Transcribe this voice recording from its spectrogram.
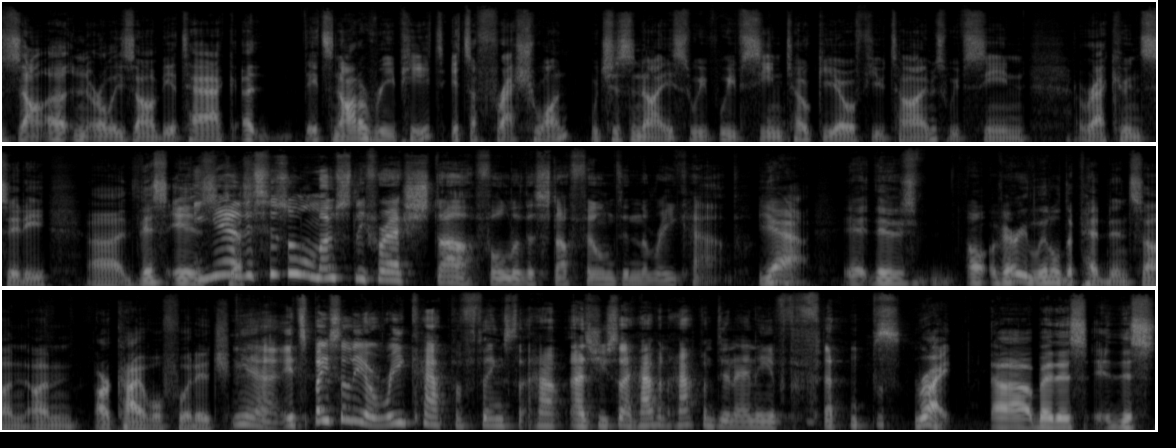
zo- uh, an early zombie attack. Uh, it's not a repeat; it's a fresh one, which is nice. We've we've seen Tokyo a few times. We've seen Raccoon City. Uh, this is yeah, just, this is all mostly fresh stuff. All of the stuff filmed in the recap. yeah. It, there's very little dependence on on archival footage. Yeah, it's basically a recap of things that have, as you say, haven't happened in any of the films. Right. Uh, but this this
